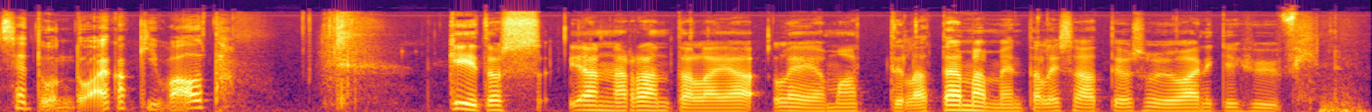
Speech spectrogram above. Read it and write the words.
se tuntuu aika kivalta. Kiitos Janna Rantala ja Leija Mattila. Tämä mentalisaatio sujuu ainakin hyvin.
